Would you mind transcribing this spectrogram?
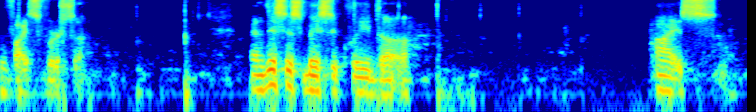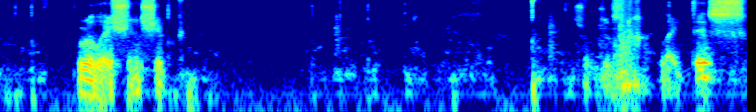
vice versa. And this is basically the IS relationship. So just like this.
